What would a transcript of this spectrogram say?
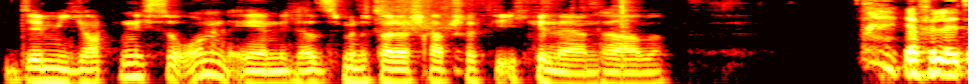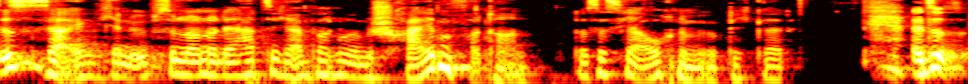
dem J nicht so unähnlich. Also zumindest bei der Schreibschrift, die ich gelernt habe. Ja, vielleicht ist es ja eigentlich ein Y und er hat sich einfach nur im Schreiben vertan. Das ist ja auch eine Möglichkeit. Also,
